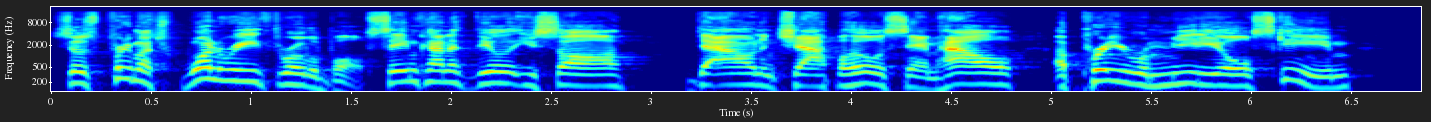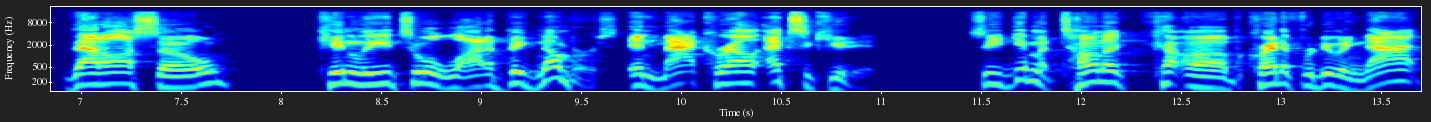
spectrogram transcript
So it's pretty much one read, throw the ball. Same kind of deal that you saw down in Chapel Hill with Sam Howell, a pretty remedial scheme that also can lead to a lot of big numbers. And Matt Corral executed. So you give him a ton of uh, credit for doing that.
